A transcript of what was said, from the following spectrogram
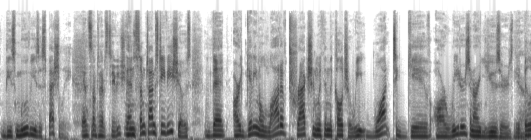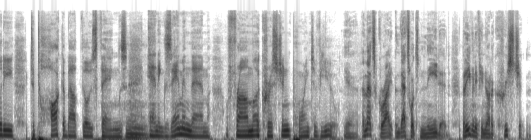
these movies, especially, And sometimes TV shows. and sometimes TV shows that are getting a lot of traction within the culture. We want to give our readers and our users the Yeah. ability to talk about those things Mm. and examine them from a Christian point of view. Yeah, and that's great, and that's what's needed. But even if you're not a Christian,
